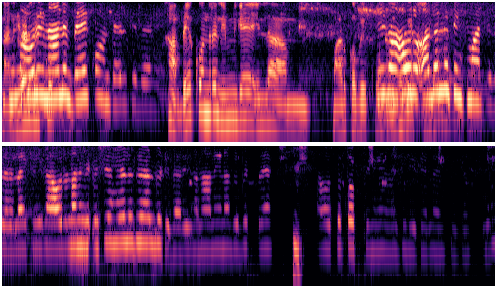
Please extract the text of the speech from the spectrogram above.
ನಾನು ಬೇಕು ಅಂತ ಹೇಳ್ತಿದ್ದಾರೆ. ಹಾ ಬೇಕು ಅಂದ್ರೆ ನಿಮ್ಗೆ ಇಲ್ಲ ಮಾಡ್ಕೋಬೇಕು ಈಗ ಅವರು. ಅದನ್ನೇ ಥಿಂಕ್ ಮಾಡ್ತಿದ್ದಾರೆ. ಲೈಕ್ ಈಗ ಅವರು ನನಗೆ ವಿಷಯ ಹೇಳುದು ಹೇಳ್ಬಿಟ್ಟಿದ್ದಾರೆ. ಈಗ ನಾನೇನಾದ್ರೂ ಬಿಟ್ರೆ. ಅವ್ರು ಸತ್ತೋಗ್ತೀನಿ ಹಾಗೆ ಹೀಗೆ ಎಲ್ಲ ಹೇಳ್ತಿದ್ದಾರೆ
